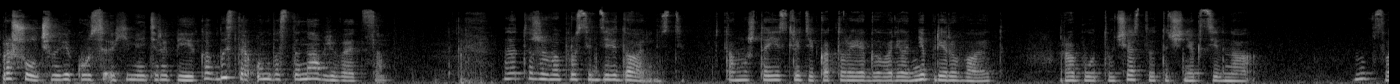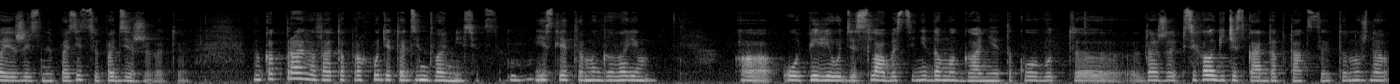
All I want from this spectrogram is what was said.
прошел человек курс химиотерапии, как быстро он восстанавливается? Но это тоже вопрос индивидуальности. Потому что есть люди, которые, я говорила, не прерывают работу, участвуют очень активно ну, в своей жизненной позиции, поддерживают ее. Но, как правило, это проходит 1-2 месяца. Мгм. Если это мы говорим о периоде слабости, недомогания, такого вот э, даже психологической адаптации, то нужно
